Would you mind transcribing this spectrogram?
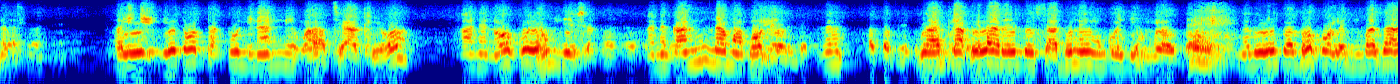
નથી. એ તો તત્વ જ્ઞાનની વાત છે આખી હો. અને ન કોઈ સમજી શકે. અને કાનુંદામાં બોલે. આટલા ભેગા રહે તો સાધુ ને હું કોઈ સંભળાવતો એ તો ધોકો લઈને બધા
